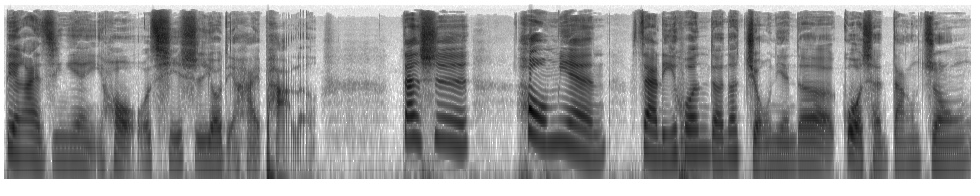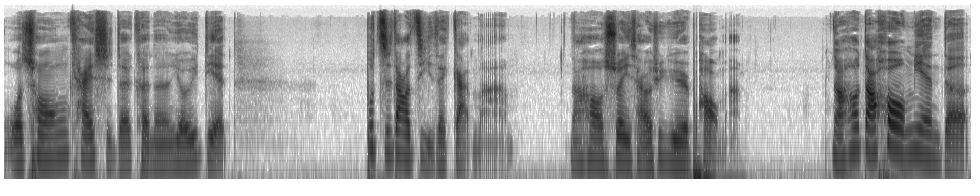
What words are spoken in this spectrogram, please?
恋爱经验以后，我其实有点害怕了。但是后面在离婚的那九年的过程当中，我从开始的可能有一点不知道自己在干嘛，然后所以才会去约炮嘛。然后到后面的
